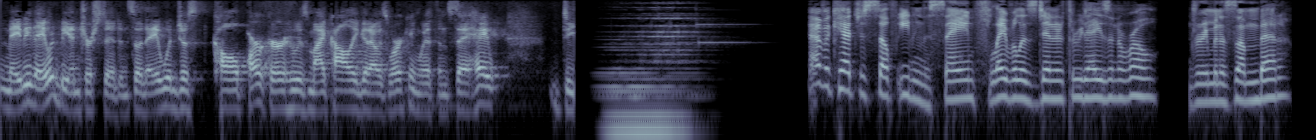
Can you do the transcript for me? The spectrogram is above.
Maybe they would be interested. And so they would just call Parker, who is my colleague that I was working with, and say, hey, do you. Ever catch yourself eating the same flavorless dinner three days in a row? Dreaming of something better?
